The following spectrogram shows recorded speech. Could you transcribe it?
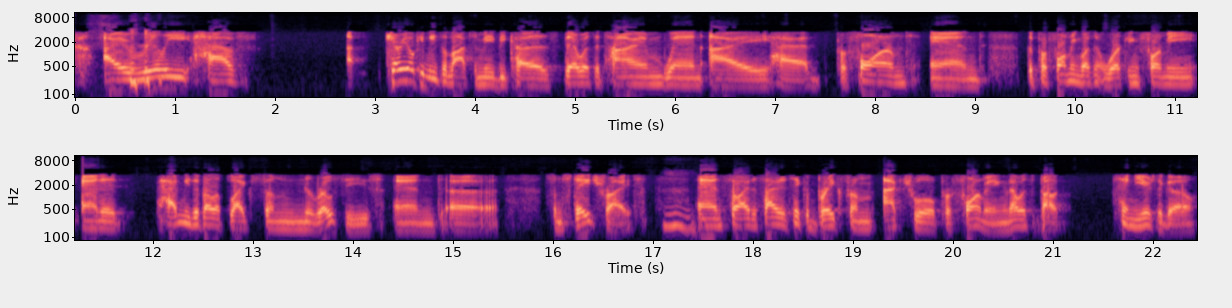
I really have karaoke means a lot to me because there was a time when I had performed and the performing wasn't working for me and it had me develop like some neuroses and uh some stage fright. Mm. And so I decided to take a break from actual performing. That was about 10 years ago.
